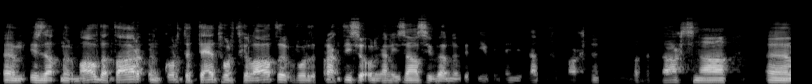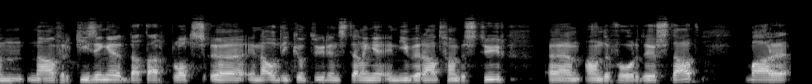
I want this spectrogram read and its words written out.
um, is dat normaal dat daar een korte tijd wordt gelaten voor de praktische organisatie van de vernieuwing. En je kan verwachten dat er daags na um, na verkiezingen, dat daar plots uh, in al die cultuurinstellingen een nieuwe raad van bestuur um, aan de voordeur staat. Maar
